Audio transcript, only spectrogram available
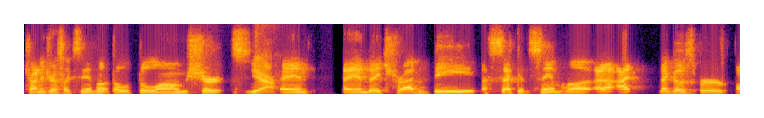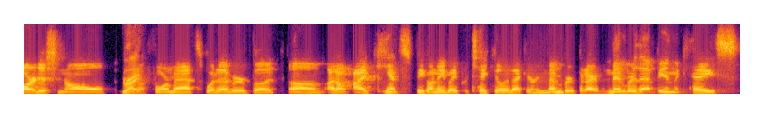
trying to dress like sam hunt the, the long shirts yeah and and they tried to be a second sam hunt. I, I that goes for artists and all right. uh, formats, whatever. But um, I don't, I can't speak on anybody particular that I can remember. But I remember that being the case,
